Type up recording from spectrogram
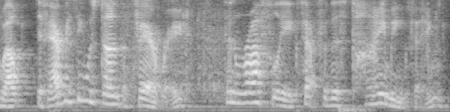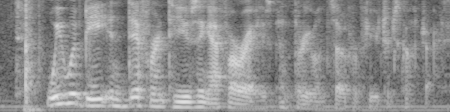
Well, if everything was done at the fair rate, then roughly, except for this timing thing, we would be indifferent to using FRAs and three-month SOFR futures contracts.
